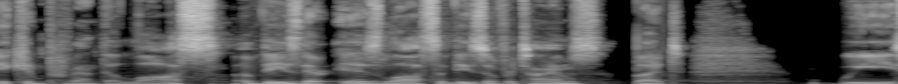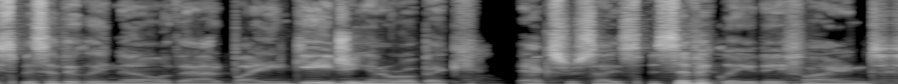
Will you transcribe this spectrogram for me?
it can prevent the loss of these. There is loss of these over times, but we specifically know that by engaging in aerobic exercise specifically, they find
